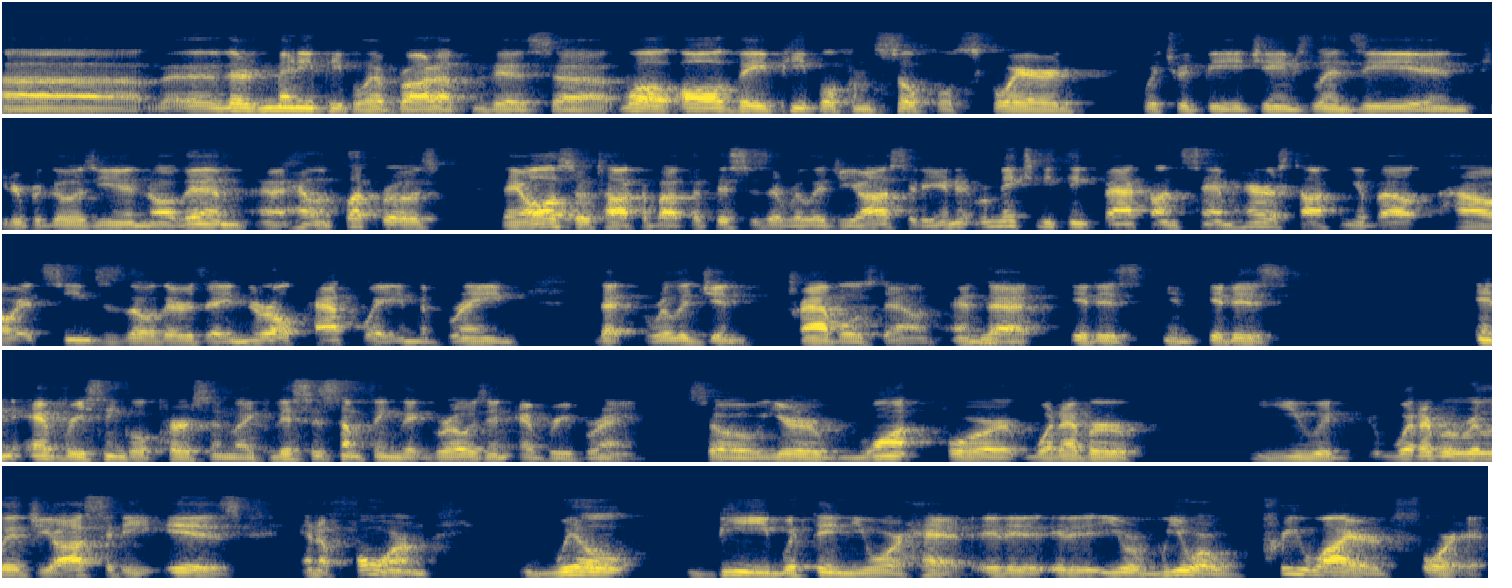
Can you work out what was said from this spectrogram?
uh, there's many people have brought up this. Uh, well, all the people from Sokal Squared which would be James Lindsay and Peter Boghossian and all them, uh, Helen Pluckrose, they also talk about that this is a religiosity. And it makes me think back on Sam Harris talking about how it seems as though there's a neural pathway in the brain that religion travels down and that it is in, it is in every single person. Like this is something that grows in every brain. So your want for whatever you would, whatever religiosity is in a form will be within your head. It is it, you're you are pre-wired for it.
